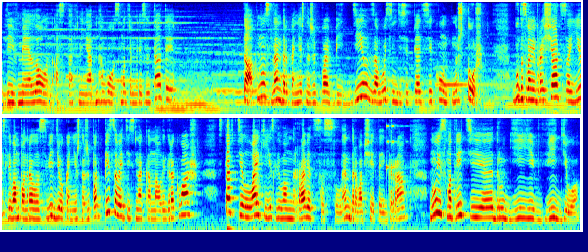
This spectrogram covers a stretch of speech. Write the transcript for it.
Leave me alone, оставь меня одного. Смотрим на результаты. Так, ну Слендер, конечно же, победил за 85 секунд. Ну что ж, Буду с вами прощаться. Если вам понравилось видео, конечно же, подписывайтесь на канал Игрок Ваш. Ставьте лайки, если вам нравится Слендер, вообще эта игра. Ну и смотрите другие видео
